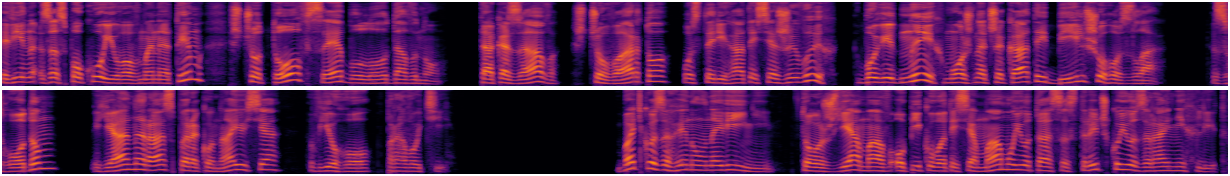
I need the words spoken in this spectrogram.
він заспокоював мене тим, що то все було давно, та казав, що варто остерігатися живих, бо від них можна чекати більшого зла. Згодом я не раз переконаюся в його правоті. Батько загинув на війні, тож я мав опікуватися мамою та сестричкою з ранніх літ.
